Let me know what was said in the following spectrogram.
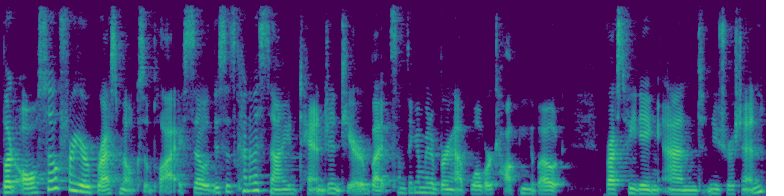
but also for your breast milk supply. So this is kind of a side tangent here, but something I'm going to bring up while we're talking about breastfeeding and nutrition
